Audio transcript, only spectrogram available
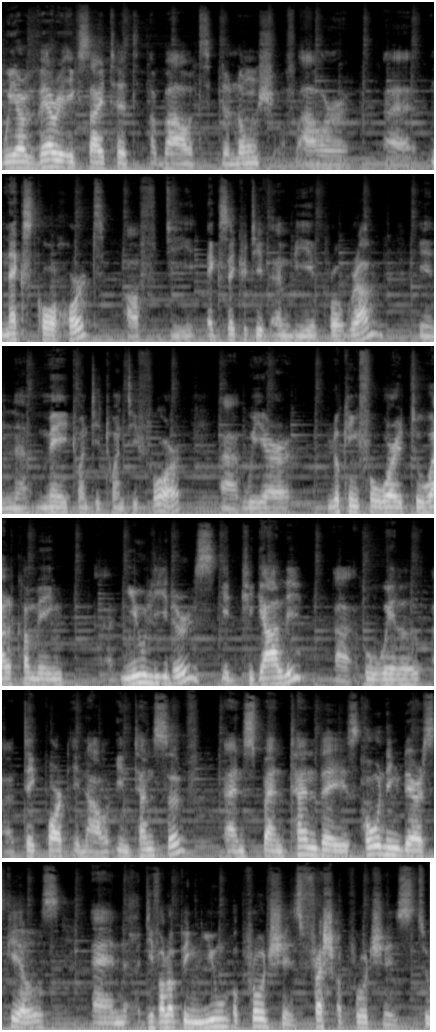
We are very excited about the launch of our uh, next cohort of the Executive MBA program in May 2024. Uh, we are looking forward to welcoming new leaders in Kigali uh, who will uh, take part in our intensive and spend 10 days honing their skills and developing new approaches, fresh approaches to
